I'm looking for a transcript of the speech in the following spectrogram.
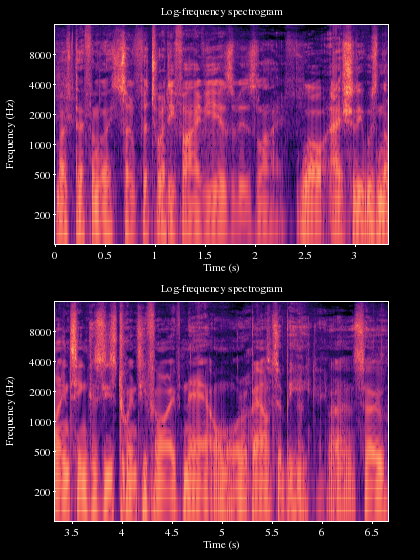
most definitely. So for 25 years of his life? Well, actually, it was 19 because he's 25 now, or right. about to be. Okay. Uh, so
